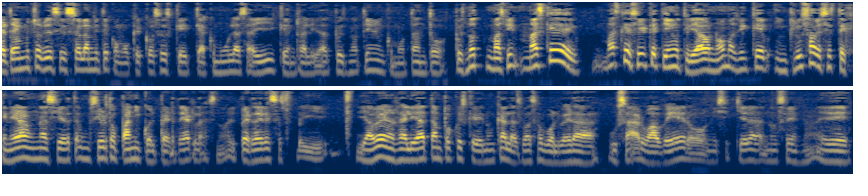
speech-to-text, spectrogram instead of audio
pero también muchas veces solamente como que cosas que, que acumulas ahí que en realidad pues no tienen como tanto pues no más bien más que más que decir que tienen utilidad o no más bien que incluso a veces te generan una cierta un cierto pánico el perderlas no el perder esas y, y a ver en realidad tampoco es que nunca las vas a volver a usar o a ver o ni siquiera no sé no eh,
